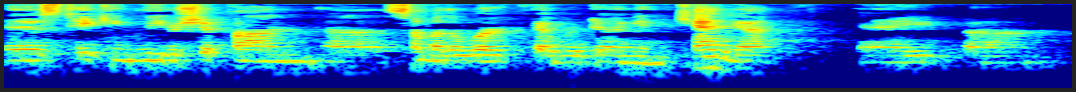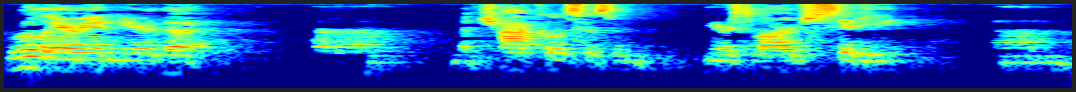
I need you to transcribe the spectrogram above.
is taking leadership on uh, some of the work that we're doing in Kenya, in a um, rural area near the uh, Machakos is the nearest large city um,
